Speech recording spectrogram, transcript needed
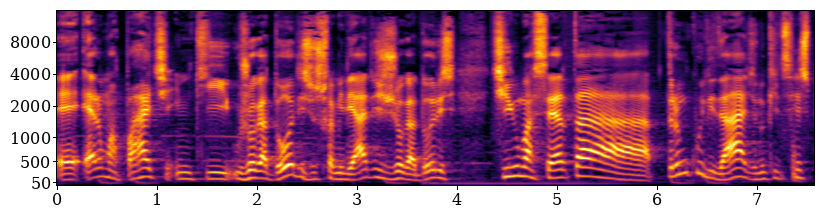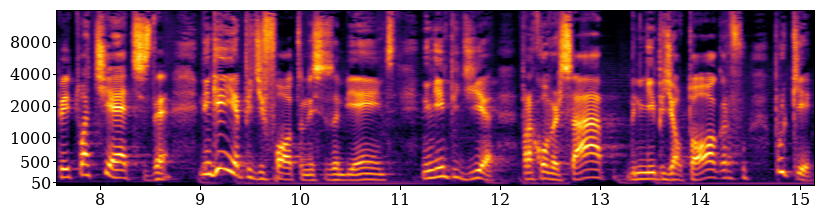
é, era uma parte em que os jogadores e os familiares de jogadores tinham uma certa tranquilidade no que diz respeito a tietes, né? Ninguém ia pedir foto nesses ambientes, ninguém pedia para conversar, ninguém pedia autógrafo. Por quê?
